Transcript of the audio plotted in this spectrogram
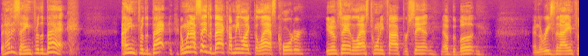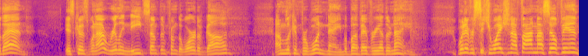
But I just aim for the back. Aim for the back. And when I say the back, I mean like the last quarter. You know what I'm saying? The last 25% of the book. And the reason that I aim for that is because when I really need something from the Word of God, I'm looking for one name above every other name. Whatever situation I find myself in,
